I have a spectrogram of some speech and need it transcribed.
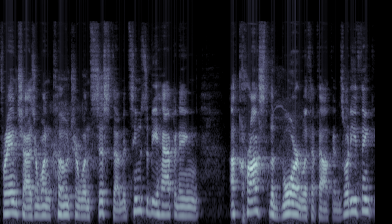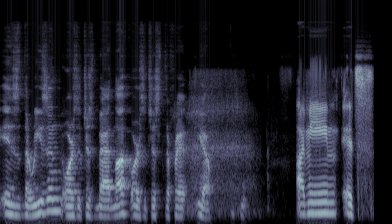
franchise or one coach or one system it seems to be happening across the board with the falcons what do you think is the reason or is it just bad luck or is it just the fran- you know I mean, it's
